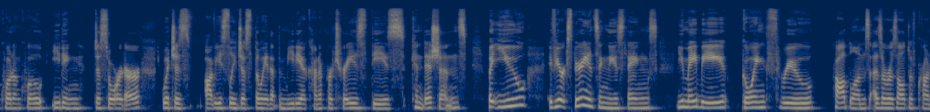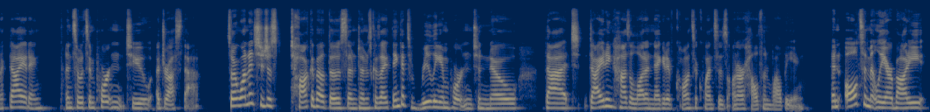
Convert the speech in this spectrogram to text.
quote unquote eating disorder, which is obviously just the way that the media kind of portrays these conditions. But you, if you're experiencing these things, you may be going through problems as a result of chronic dieting. And so it's important to address that. So I wanted to just talk about those symptoms because I think it's really important to know that dieting has a lot of negative consequences on our health and well being. And ultimately, our body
